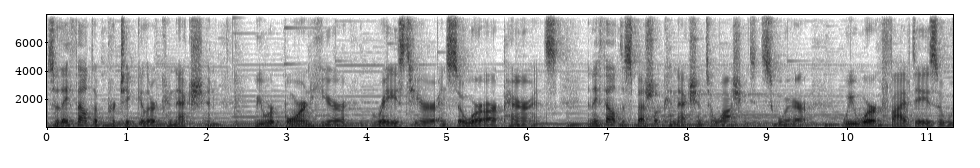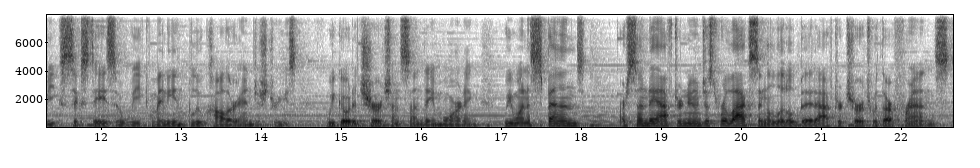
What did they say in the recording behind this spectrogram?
So they felt a particular connection. We were born here, raised here, and so were our parents. And they felt a special connection to Washington Square. We work five days a week, six days a week, many in blue collar industries. We go to church on Sunday morning. We want to spend our Sunday afternoon just relaxing a little bit after church with our friends,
